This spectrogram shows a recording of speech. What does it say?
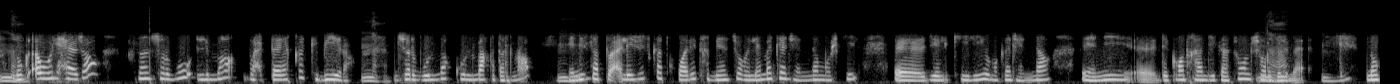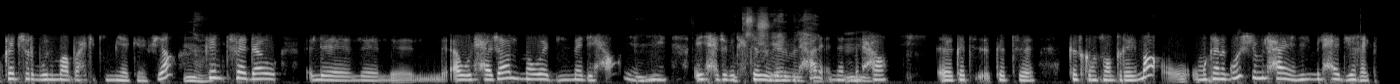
donc أول حاجة خصنا نشربوا الماء بواحد الطريقة كبيرة. نعم. نشربوا الماء كل ما قدرنا. يعني ça peut aller jusqu'à 3 لتر bien sûr إلا ما كانش عندنا مشكل آه، ديال الكيلي وما كانش عندنا يعني des contre-indications لشرب نعم. الماء. donc كنشربوا الماء بواحد الكمية كافية. نعم. كنتفاداو أول حاجة المواد المالحة. يعني أي حاجة الملحة. الملحة. لأن. الملحة آه، كت كت كت concentrer الماء وما كنقولش الملحه يعني الملحة directe.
